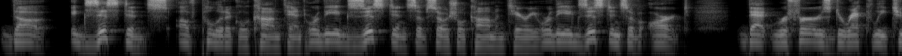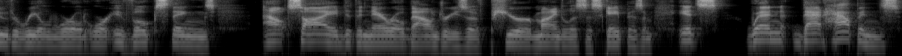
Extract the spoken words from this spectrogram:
the existence of political content or the existence of social commentary or the existence of art that refers directly to the real world or evokes things outside the narrow boundaries of pure mindless escapism. It's when that happens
